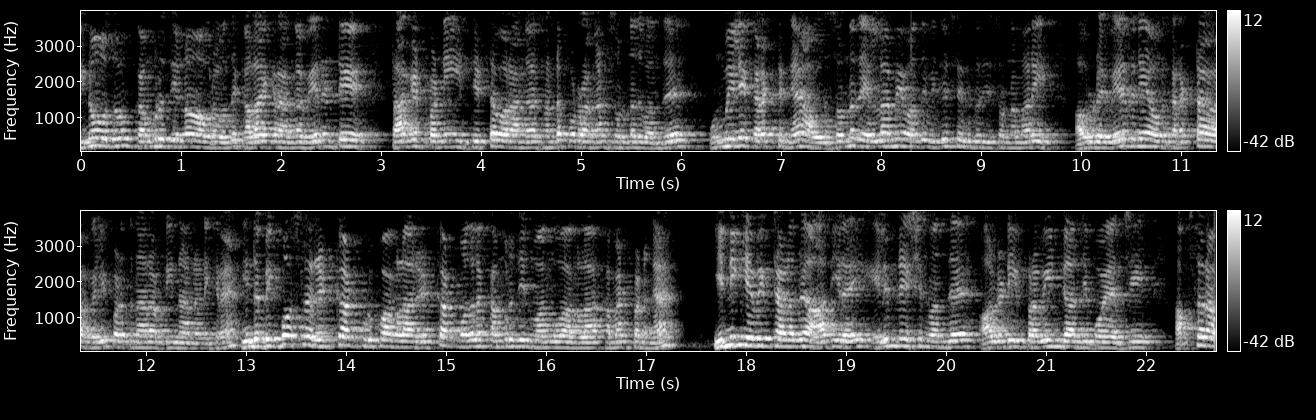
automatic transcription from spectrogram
வினோதும் கம்ருதீனும் அவரை வந்து கலாய்க்கிறாங்க வேணுன்ட்டு டார்கெட் பண்ணி திட்ட வராங்க சண்டை போடுறாங்கன்னு சொன்னது வந்து உண்மையிலே கரெக்ட்டுங்க அவர் சொன்னது எல்லாமே வந்து விஜய் சேதுபதி சொன்ன மாதிரி அவருடைய வேதனையை அவர் கரெக்டாக வெளிப்படுத்தினார் அப்படின்னு நான் நினைக்கிறேன். இந்த பிக் பாஸ்ல ரெட் கார்டு கொடுப்பாங்களா? ரெட் கார்டு முதல்ல கம்ருதீன் வாங்குவாங்களா? கமெண்ட் பண்ணுங்க. இன்னைக்கு எவிக்ட் ஆனது ஆதிரை. எலிமினேஷன் வந்து ஆல்ரெடி பிரவீன் காந்தி போயாச்சு அப்சரா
